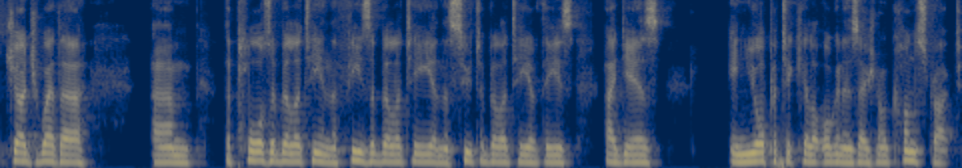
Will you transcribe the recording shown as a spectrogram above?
judge whether um, the plausibility and the feasibility and the suitability of these ideas in your particular organizational construct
